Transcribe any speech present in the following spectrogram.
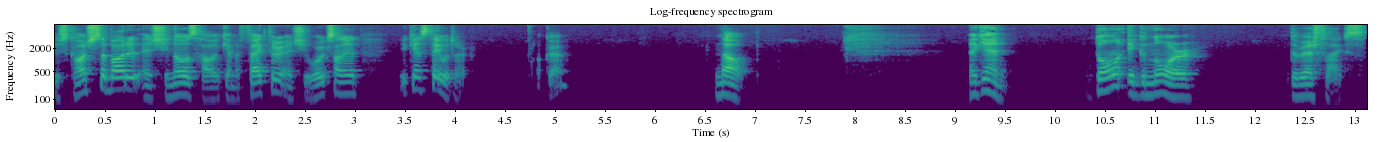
is conscious about it and she knows how it can affect her and she works on it, you can stay with her. Okay? Now, again, don't ignore the red flags.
